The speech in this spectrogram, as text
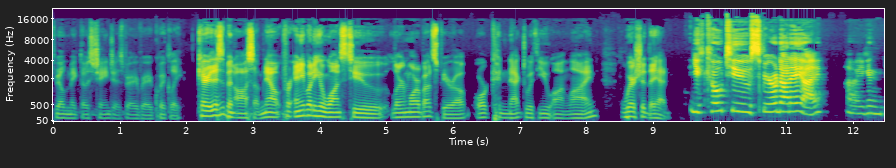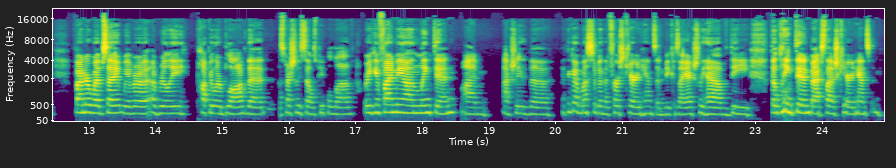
to be able to make those changes very, very quickly. Carrie, this has been awesome. Now, for anybody who wants to learn more about Spiro or connect with you online, where should they head? You can go to spiro.ai. Uh, you can find our website. We have a, a, really popular blog that especially salespeople love. Or you can find me on LinkedIn. I'm actually the I think I must have been the first Carrie Hansen because I actually have the the LinkedIn backslash Carrie Hansen.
